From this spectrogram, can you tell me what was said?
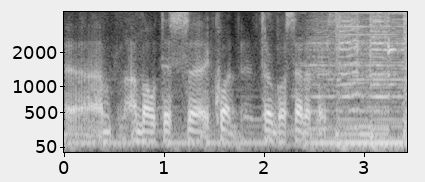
uh, about this uh, quad turbo setup is.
